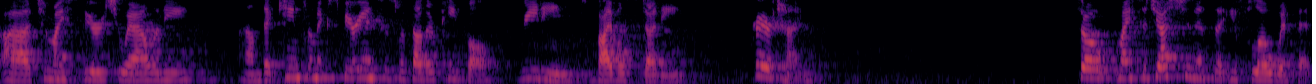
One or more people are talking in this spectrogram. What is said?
uh, to my spirituality um, that came from experiences with other people, readings, Bible study, prayer time. So, my suggestion is that you flow with it.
